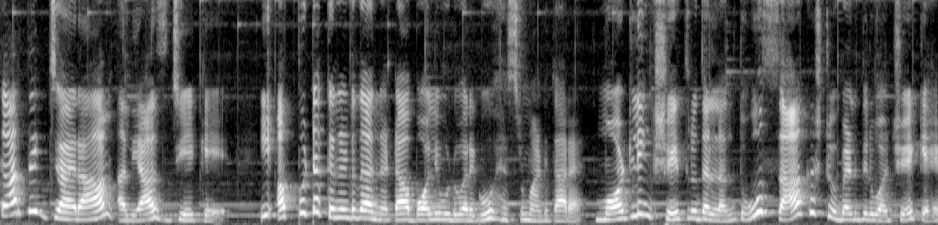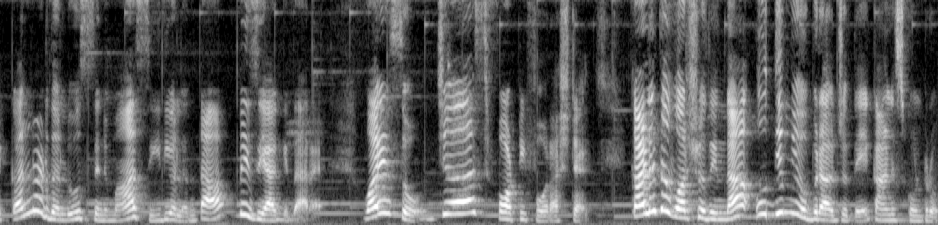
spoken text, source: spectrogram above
ಕಾರ್ತಿಕ್ ಜಯರಾಮ್ ಅಲಿಯಾಸ್ ಜೆಕೆ ಈ ಅಪ್ಪುಟ ಕನ್ನಡದ ನಟ ಬಾಲಿವುಡ್ ವರೆಗೂ ಹೆಸರು ಮಾಡಿದ್ದಾರೆ. ಮಾಡಲಿಂಗ್ ಕ್ಷೇತ್ರದಲ್ಲಂತೂ ಸಾಕಷ್ಟು ಬೆಳೆದಿರುವ ಜೇಕೆ ಕನ್ನಡದಲ್ಲೂ ಸಿನಿಮಾ ಸೀರಿಯಲ್ ಅಂತ ಬ್ಯುಸಿ ಆಗಿದ್ದಾರೆ ವಯಸ್ಸು ಜಸ್ಟ್ ಫಾರ್ಟಿ ಫೋರ್ ಅಷ್ಟೇ. ಕಳೆದ ವರ್ಷದಿಂದ ಉದ್ಯಮಿಯೊಬ್ಬರ ಜೊತೆ ಕಾಣಿಸ್ಕೊಂಡ್ರು.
